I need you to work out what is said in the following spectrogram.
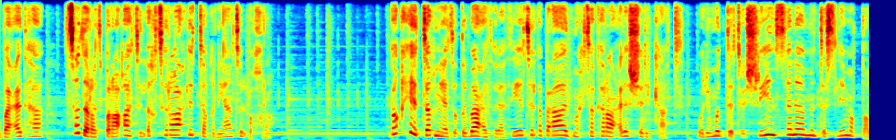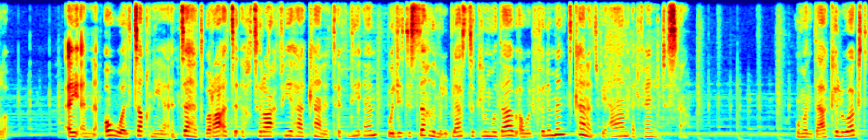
وبعدها صدرت براءات الاختراع للتقنيات الأخرى. بقيت تقنية الطباعة ثلاثية الأبعاد محتكرة على الشركات ولمدة 20 سنة من تسليم الطلب. أي أن أول تقنية انتهت براءة الاختراع فيها كانت FDM واللي تستخدم البلاستيك المذاب أو الفيلمنت كانت في عام 2009 ومن ذاك الوقت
